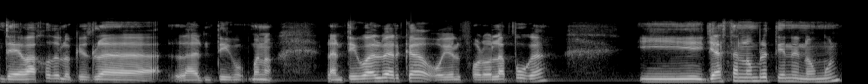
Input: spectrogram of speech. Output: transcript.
debajo de lo que es la, la antigua, bueno, la antigua alberca, hoy el foro La Puga. Y ya hasta el nombre tiene, ¿no, Moon?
